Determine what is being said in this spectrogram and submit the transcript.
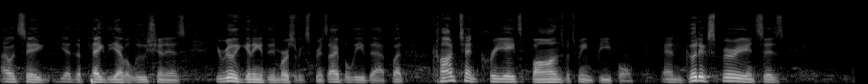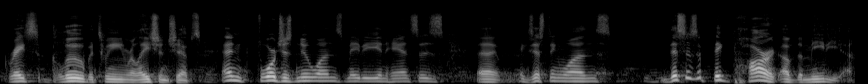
I would say, yeah, to peg the evolution is you're really getting into the immersive experience. I believe that, but content creates bonds between people, and good experiences creates glue between relationships and forges new ones, maybe enhances uh, existing ones. This is a big part of the media.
